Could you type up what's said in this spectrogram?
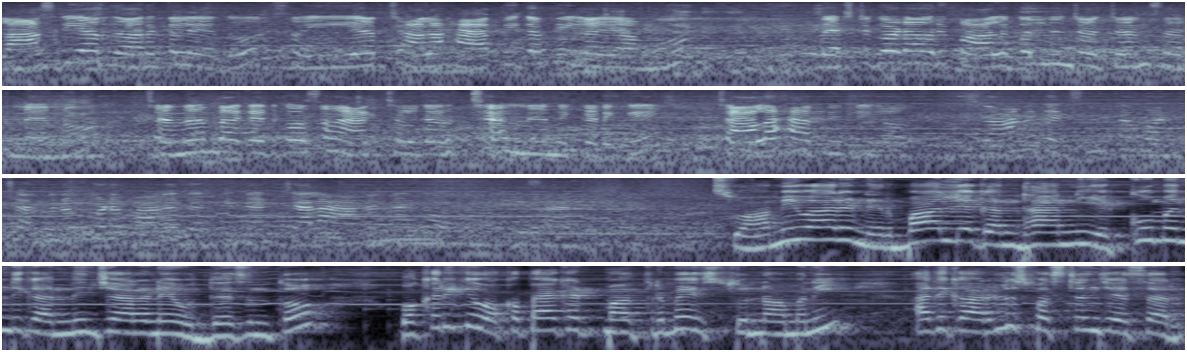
లాస్ట్ ఇయర్ దొరకలేదు. సో ఈ ఇయర్ చాలా హ్యాపీగా ఫీల్ అయ్యాము. వెస్ట్ గోదావరి పాలకొల నుంచి వచ్చాను సార్ నేను. చందనం ప్యాకెట్ కోసం యాక్చువల్గా వచ్చాను నేను ఇక్కడికి. చాలా హ్యాపీ ఫీల్ అవుతుంది. స్వామి దర్శనంతో పాటు చందనం కూడా బాగా దొరికిందని చాలా ఆనందంగా ఉంది ఈసారి స్వామివారి నిర్మాల్య గంధాన్ని ఎక్కువ మందికి అందించాలనే ఉద్దేశంతో ఒకరికి ఒక ప్యాకెట్ మాత్రమే ఇస్తున్నామని అధికారులు స్పష్టం చేశారు.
